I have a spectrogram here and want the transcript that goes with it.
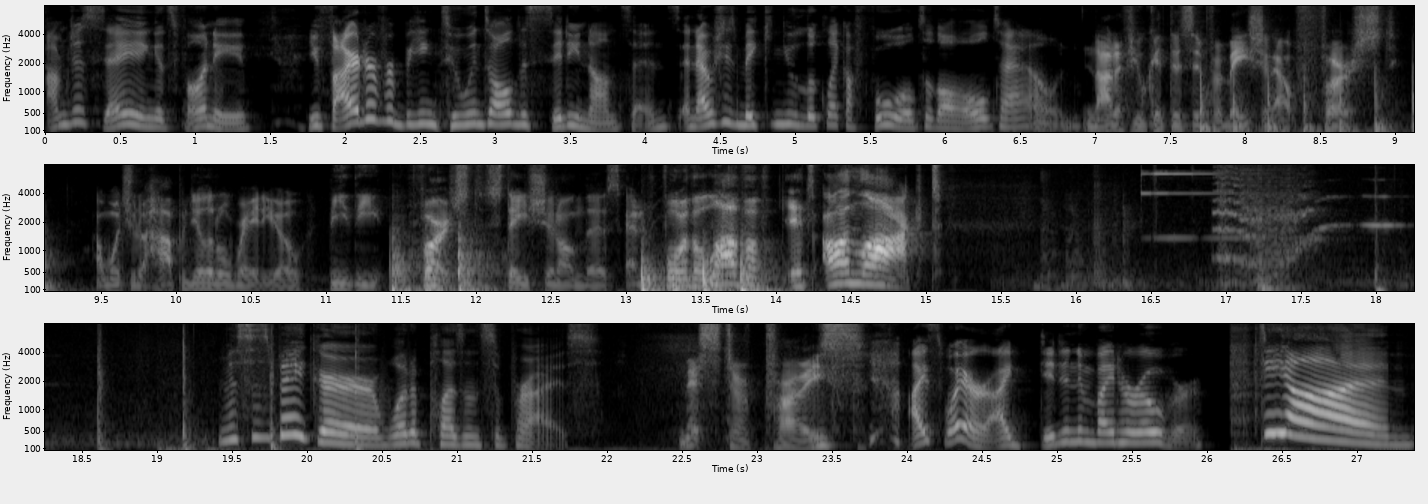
I'm just saying it's funny. You fired her for being too into all this city nonsense, and now she's making you look like a fool to the whole town. Not if you get this information out first. I want you to hop in your little radio, be the first station on this, and for the love of. It's unlocked! Mrs. Baker, what a pleasant surprise. Mr. Price? I swear, I didn't invite her over. Dion!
